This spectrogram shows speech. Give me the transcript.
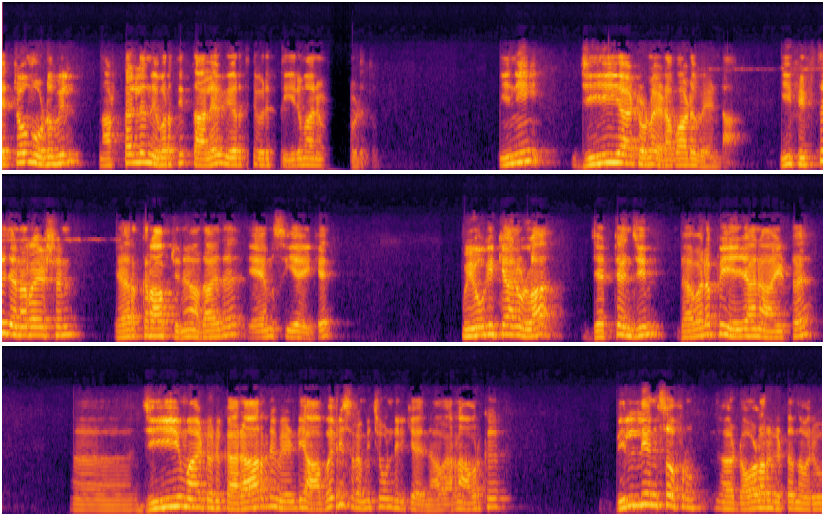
ഏറ്റവും ഒടുവിൽ നട്ടൽ നിവർത്തി തല ഉയർത്തി ഒരു തീരുമാനമെടുത്തു. ഇനി ജി ആയിട്ടുള്ള ഇടപാട് വേണ്ട. ഈ ഫിഫ്ത്ത് ജനറേഷൻ എയർക്രാഫ്റ്റിന് അതായത് എ എം സി ഐക്ക് ഉപയോഗിക്കാനുള്ള ജെറ്റ് എഞ്ചിൻ ഡെവലപ്പ് ചെയ്യാനായിട്ട് ജിയുമായിട്ടൊരു കരാറിന് വേണ്ടി അവർ ശ്രമിച്ചുകൊണ്ടിരിക്കുകയായിരുന്നു. കാരണം അവർക്ക് ബില്യൺസ് ഓഫ് ഡോളർ കിട്ടുന്ന ഒരു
